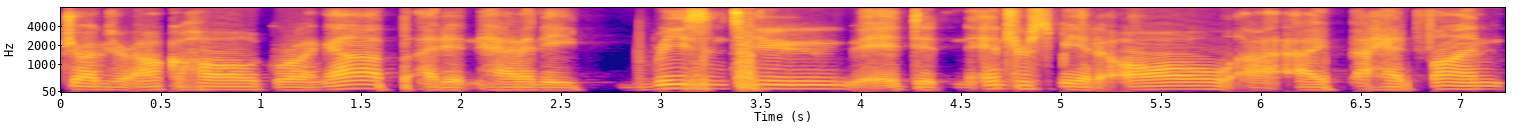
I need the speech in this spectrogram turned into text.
drugs or alcohol growing up. I didn't have any reason to. It didn't interest me at all. I, I, I had fun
